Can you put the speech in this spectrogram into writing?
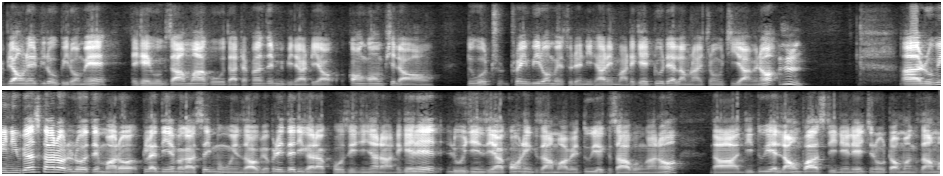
အပြောင်းလဲပြုလုပ်ပြီးတော့မယ်တကယ်ကိုကစားမကိုဒါ defensive midfielder တယောက်ကောင်းကောင်းဖြစ်လာအောင်သူ့ကို train ပြီးတော့မယ်ဆိုတဲ့အနေအထားတွေမှာတကယ်တိုးတက်လာမလားကျွန်တော်ကြည့်ရမယ်နော် အာ Ruby Neves ကတော့လောလောဆယ်မှာတော့ Clatin ရဲ့ဘက်ကစိတ်မဝင်စားဘူးပြပရိသတ်တွေကတော့ခေါ်စီခြင်းကြတာတကယ်လည်းလူချင်းစရာကောင်းတဲ့ကစားမှာပဲသူ့ရဲ့ကစားပုံကနော်ဒါဒီသူ့ရဲ့ long pass တွေနဲ့လည်းကျွန်တော်တောင်ပန်ကစားမ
